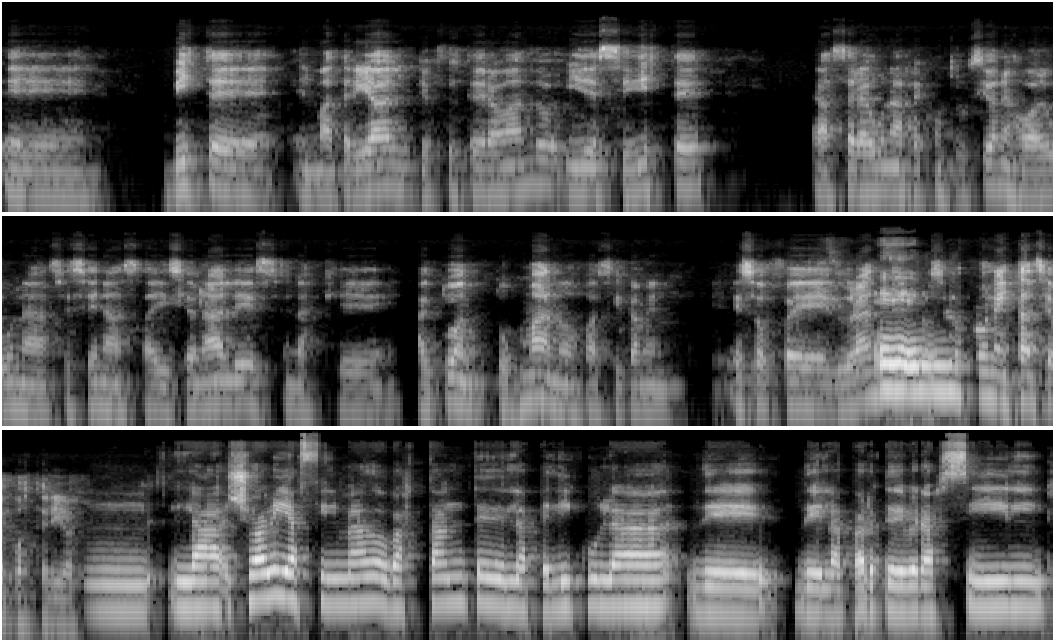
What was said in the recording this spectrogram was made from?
eh, viste el material que fuiste grabando y decidiste hacer algunas reconstrucciones o algunas escenas adicionales en las que actúan tus manos, básicamente. ¿Eso fue durante el em, proceso o fue una instancia posterior? Mm, la, yo había filmado bastante de la película de, de la parte de Brasil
